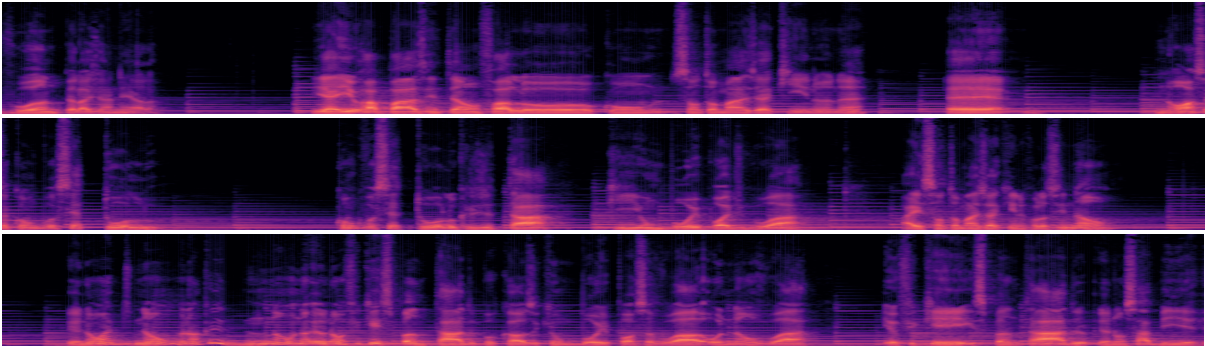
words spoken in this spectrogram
voando pela janela. E aí o rapaz então falou com São Tomás de Aquino, né? É, Nossa, como você é tolo! Como que você é tolo acreditar que um boi pode voar? Aí São Tomás de Aquino falou assim: Não, eu não, não, eu não acredito, não, não, eu não fiquei espantado por causa que um boi possa voar ou não voar. Eu fiquei espantado, eu não sabia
